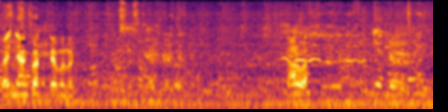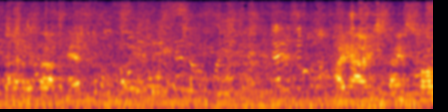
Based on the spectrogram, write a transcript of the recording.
ไปย่างก่อนแต่มันน่ะน่าหรอวะ Hi guys, thanks for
